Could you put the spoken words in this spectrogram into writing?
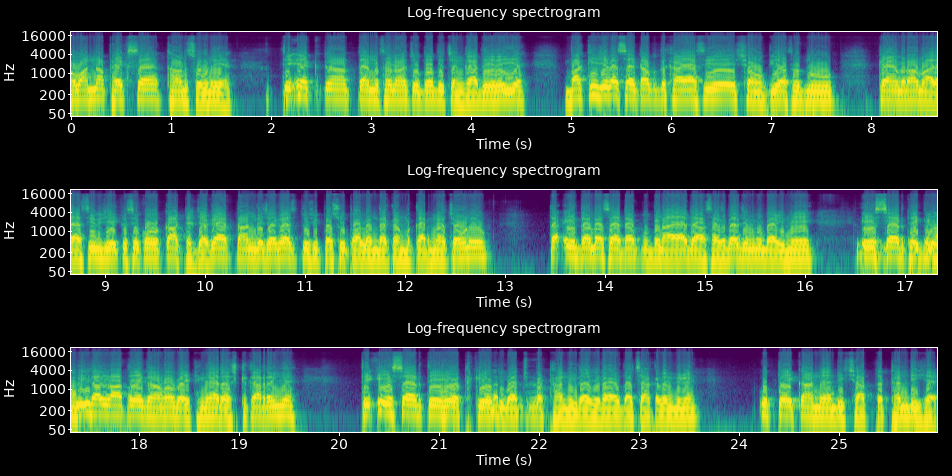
ਹਵਾਨਾ ਫਿਕਸ ਹੈ ਥਣ ਸੋਹਣੇ ਹੈ। ਤੇ ਇੱਕ ਤਿੰਨ ਥਣਾ ਚੋਂ ਦੁੱਧ ਚੰਗਾ ਦੇ ਰਹੀ ਹੈ। ਬਾਕੀ ਜਿਹੜਾ ਸੈਟਅਪ ਦਿਖਾਇਆ ਸੀ ਇਹ ਸ਼ੌਂਕੀਆ ਤੁਹਾਨੂੰ ਕੈਮਰਾ ਮਾਰਿਆ ਸੀ ਵੀ ਜੇ ਕਿਸੇ ਕੋਲ ਘੱਟ ਜਗ੍ਹਾ ਤੰਗ ਜਗ੍ਹਾ 'ਚ ਤੁਸੀਂ ਪਸ਼ੂ ਪਾਲਣ ਦਾ ਕੰਮ ਕਰਨਾ ਚਾਹੁੰਦੇ ਹੋ ਤਾਂ ਇਦਾਂ ਦਾ ਸੈਟਅਪ ਬਣਾਇਆ ਜਾ ਸਕਦਾ ਜਿਵੇਂ ਬਾਈ ਨੇ ਇਸ ਸਾਈਡ ਤੇ ਕਿਉਂਕਿ ਲਾਤੇ ਗਾਵਾਂ ਬੈਠੀਆਂ ਰੈਸਟ ਕਰ ਰਹੀਆਂ। ਤੇ ਇਸ ਸਾਈਡ ਤੇ ਇਹ ਉੱਠ ਕੇ ਉਹਦੇ ਬਾਅਦ ਪੱਠਾ ਨੀਰਾ ਜਿਹੜਾ ਉਹਦਾ ਚੱਕ ਲੈਂਦੀਆਂ। ਉੱਤੇ ਕਾਨਿਆਂ ਦੀ ਛੱਤ ਠੰਡੀ ਹੈ।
